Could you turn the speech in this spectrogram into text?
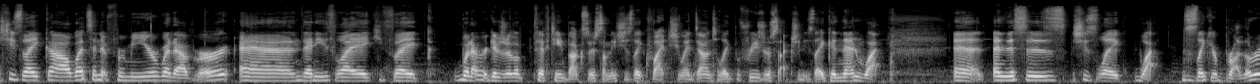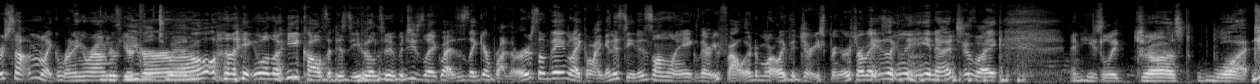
she's like uh what's in it for me or whatever. And then he's like he's like whatever gives her like 15 bucks or something. She's like what? she went down to like the freezer section. He's like and then what? And and this is she's like what is like your brother or something like running around Your with your girl. Like well no he calls it his evil twin but she's like what this like your brother or something? Like am i gonna see this on like larry fowler tomorrow like the jerry springer show basically you know? And she's like and he's like just what?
